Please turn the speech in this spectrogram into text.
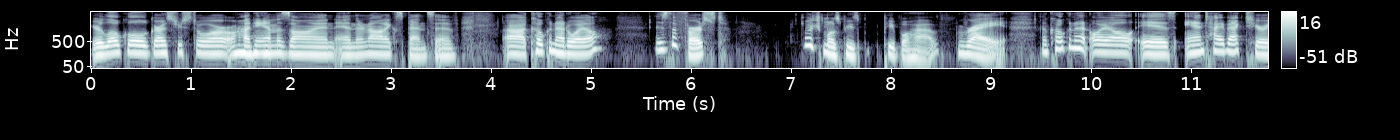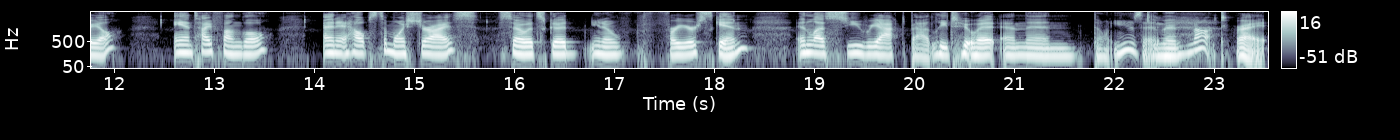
your local grocery store or on Amazon, and they're not expensive. Uh, coconut oil is the first. Which most pe- people have. Right. Now, coconut oil is antibacterial, antifungal, and it helps to moisturize. So it's good, you know, for your skin, unless you react badly to it and then don't use it. And then not. Right.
